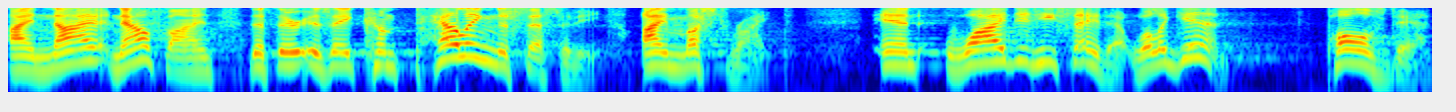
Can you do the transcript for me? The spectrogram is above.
I now find that there is a compelling necessity. I must write. And why did he say that? Well, again, Paul's dead,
